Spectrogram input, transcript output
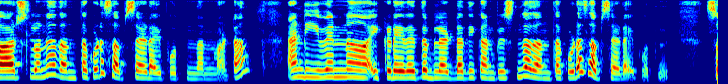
అవర్స్‌లోనే అదంతా కూడా సబ్సైడ్ అయిపోతుందనమాట. అండ్ ఈవెన్ ఇక్కడ ఏదైతే బ్లడ్ అది కనిపిస్తుందో అదంతా కూడా సబ్సైడ్ అయిపోతుంది. సో,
